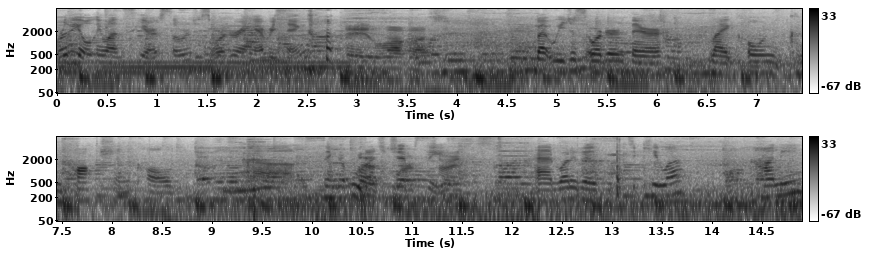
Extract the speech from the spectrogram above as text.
we're the only ones here, so we're just ordering everything. They love us. but we just ordered their like own concoction called uh, Singapore That's. Gypsy. And what it is is tequila, honey,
